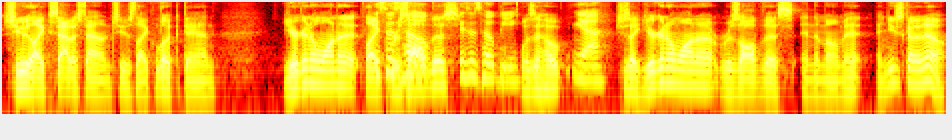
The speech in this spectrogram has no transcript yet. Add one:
She like sat us down. and She was like, "Look, Dan, you're gonna want to like this resolve hope. this." This is Hopi. Was it Hope? Yeah. She's like, "You're gonna want to resolve this in the moment, and you just gotta know,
